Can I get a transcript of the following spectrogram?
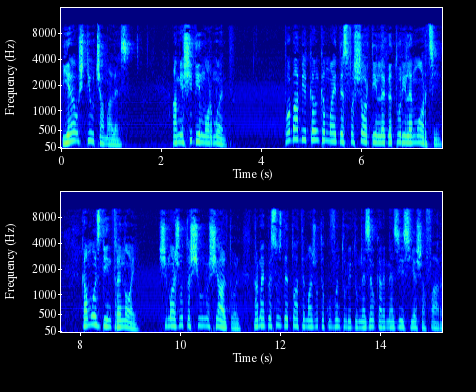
Eu știu ce am ales am ieșit din mormânt. Probabil că încă mai desfășor din legăturile morții, ca mulți dintre noi. Și mă ajută și unul și altul. Dar mai pe sus de toate mă ajută cuvântul lui Dumnezeu care mi-a zis, ieși afară.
